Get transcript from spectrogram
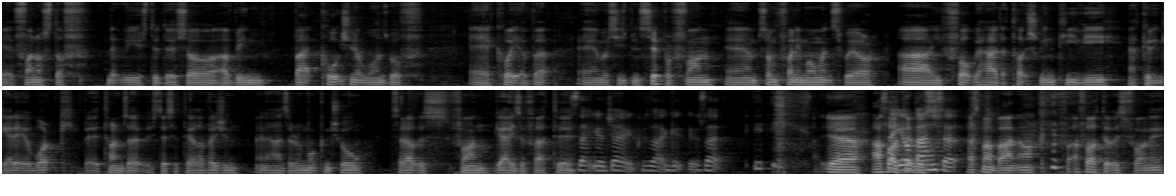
uh, funner stuff that we used to do. So I've been back coaching at Wandsworth uh, quite a bit, um, which has been super fun. Um, some funny moments where I thought we had a touchscreen TV. I couldn't get it to work, but it turns out it's just a television and it has a remote control. So that was fun. Guys have had to. Is that your joke? Was that good? Was that? yeah, I thought that it was. Banter? That's my banter. I thought it was funny.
